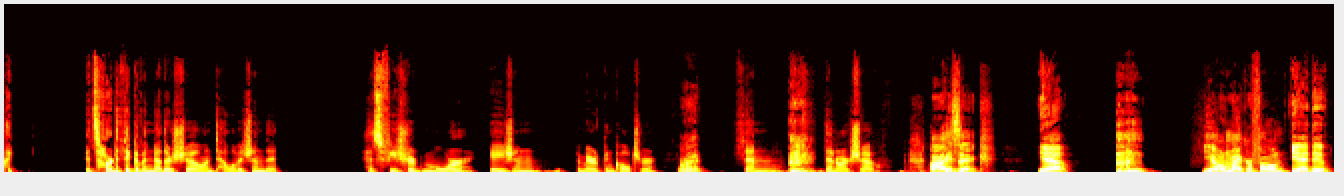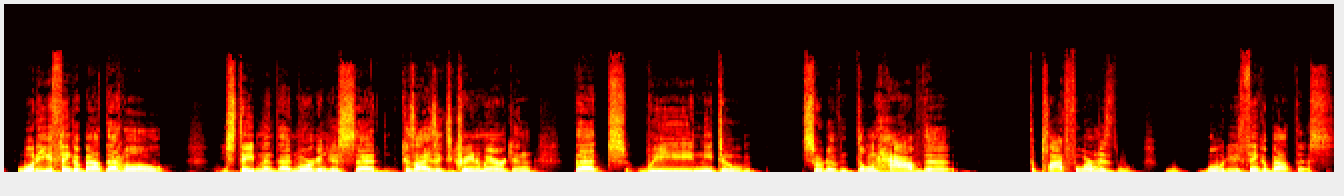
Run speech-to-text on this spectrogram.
I, it's hard to think of another show on television that has featured more Asian American culture Right. than than our show. Isaac, Yeah. you have a microphone? Yeah, I do. What do you think about that whole statement that Morgan just said? Because Isaac's Korean American, that we need to sort of don't have the the platform. Is what would you think about this?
